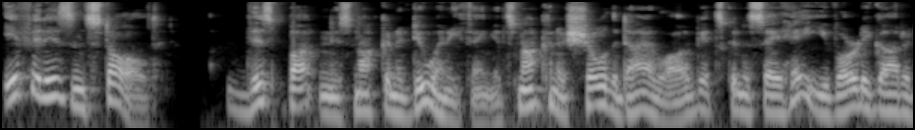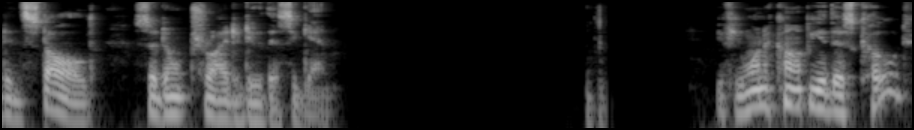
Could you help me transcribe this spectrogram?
if it is installed, this button is not going to do anything. It's not going to show the dialog. It's going to say, hey, you've already got it installed, so don't try to do this again. If you want a copy of this code,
